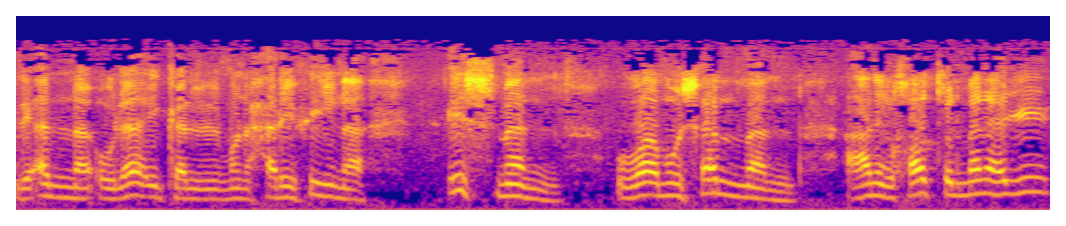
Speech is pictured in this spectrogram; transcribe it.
لأن أولئك المنحرفين اسما ومسمى عن الخط المنهجي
